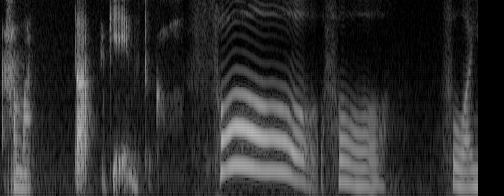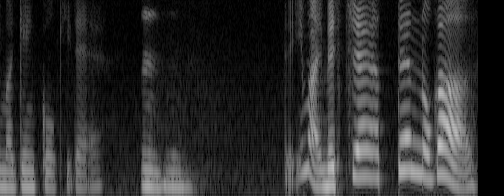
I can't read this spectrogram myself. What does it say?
ハマったゲームとかは。4、4、4は今現行機で、うんうん。で、今めっちゃやってんのが、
